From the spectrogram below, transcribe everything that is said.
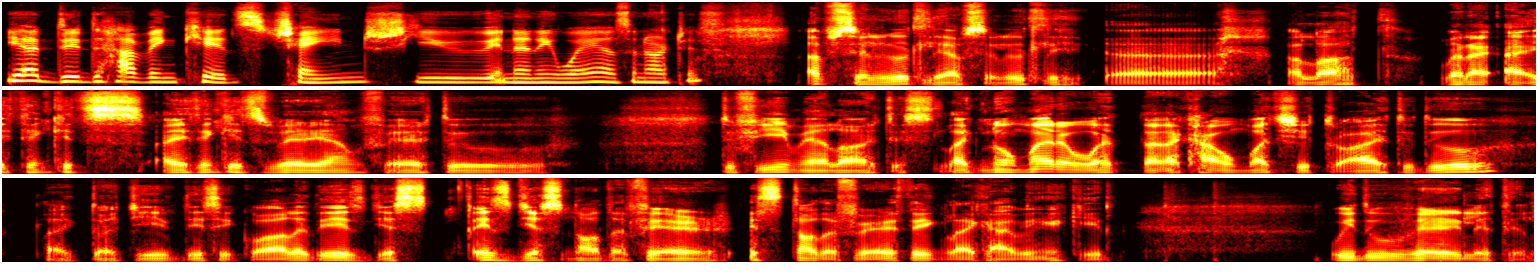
Yeah, did having kids change you in any way as an artist? Absolutely, absolutely, uh, a lot. But I, I think it's, I think it's very unfair to to female artists. Like no matter what, like how much you try to do, like to achieve this equality, it's just it's just not a fair. It's not a fair thing. Like having a kid, we do very little.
